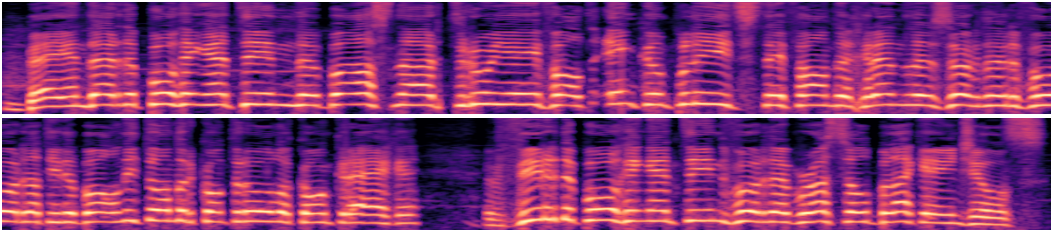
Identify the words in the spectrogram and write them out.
Bij een derde poging en 10, de baas naar Trouillet valt incomplete. Stefan de Grendelen zorgde ervoor dat hij de bal niet onder controle kon krijgen. Vierde poging en 10 voor de Brussels Black Angels.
